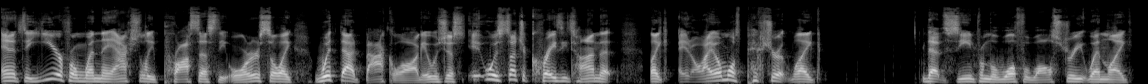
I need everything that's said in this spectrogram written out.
And it's a year from when they actually process the orders so like with that backlog it was just it was such a crazy time that like know, i almost picture it like that scene from the Wolf of Wall Street when like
